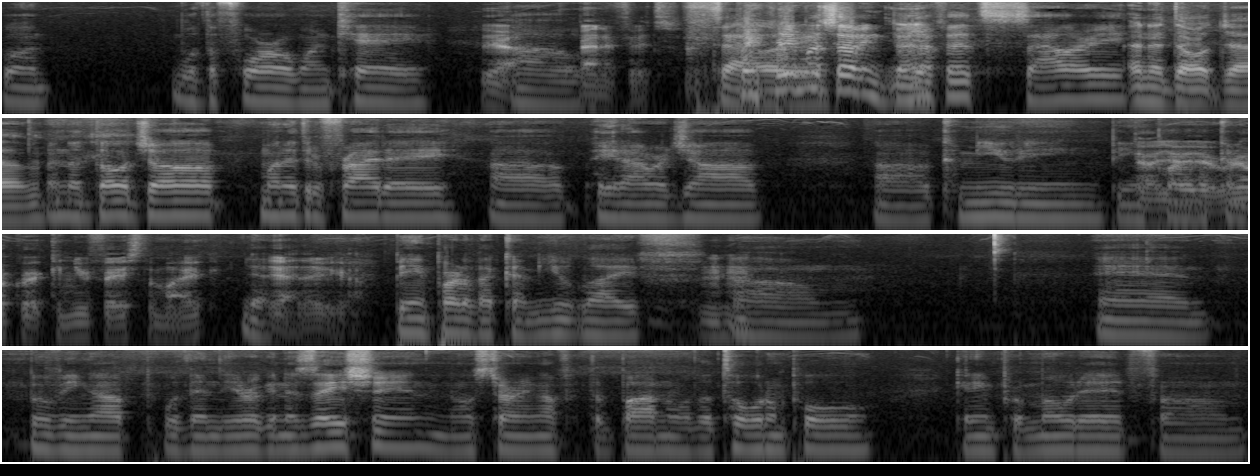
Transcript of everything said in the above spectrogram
well, with the four hundred one k. Yeah, Oh. benefits. Salary. Pretty much having Yeah. benefits, salary, An adult job. an adult job, Monday through Friday, uh, eight hour job, uh, commuting, being Oh, part yeah, of the com- real quick, can you face the mic? Yeah. Yeah, there you go. being part of that commute life, Mhm. um, and moving up within the organization. You know, starting off at the bottom of the totem pole, getting promoted from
